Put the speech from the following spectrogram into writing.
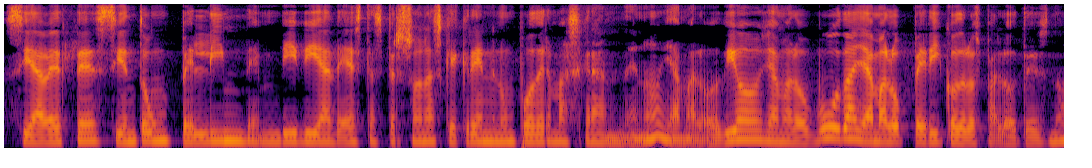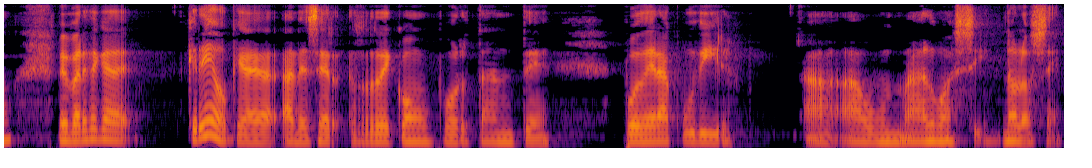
si a veces siento un pelín de envidia de estas personas que creen en un poder más grande, ¿no? Llámalo Dios, llámalo Buda, llámalo perico de los palotes, ¿no? Me parece que creo que ha de ser reconfortante poder acudir a, a algo así, no lo sé.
